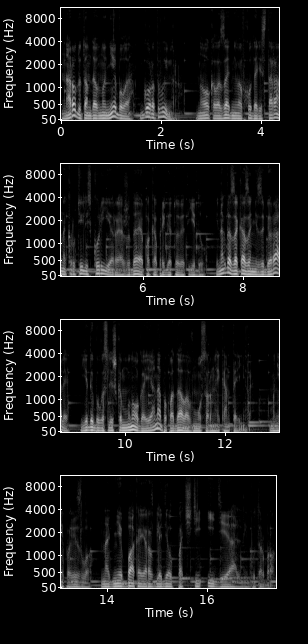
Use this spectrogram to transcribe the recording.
Народу там давно не было, город вымер но около заднего входа ресторана крутились курьеры, ожидая, пока приготовят еду. Иногда заказа не забирали, еды было слишком много, и она попадала в мусорные контейнеры. Мне повезло. На дне бака я разглядел почти идеальный бутерброд.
